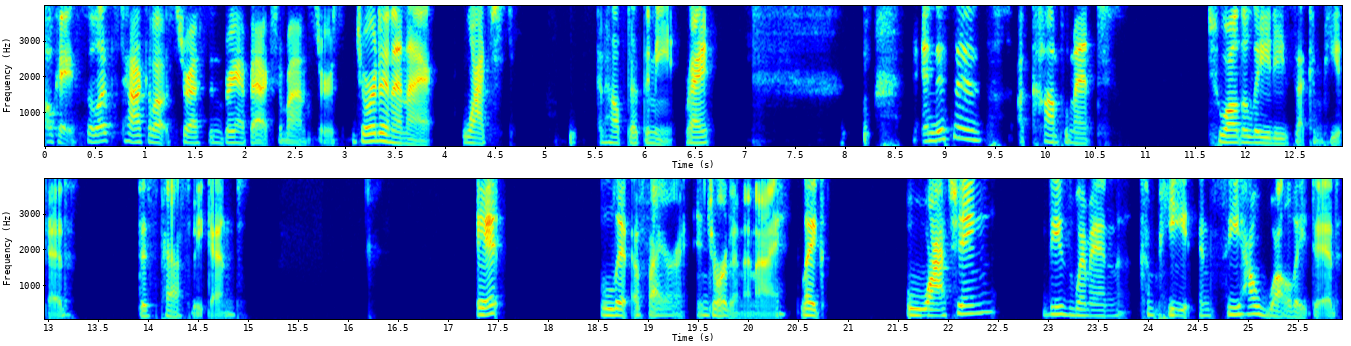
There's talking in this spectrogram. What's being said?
Okay, so let's talk about stress and bring it back to monsters. Jordan and I watched and helped at the meet, right? And this is a compliment to all the ladies that competed this past weekend. It lit a fire in Jordan and I. Like watching these women compete and see how well they did,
